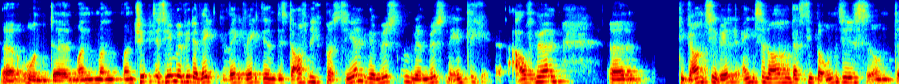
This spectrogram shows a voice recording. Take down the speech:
Äh, und äh, man, man, man schiebt es immer wieder weg, weg, weg, denn das darf nicht passieren. Wir müssen, wir müssen endlich aufhören, äh, die ganze Welt einzuladen, dass sie bei uns ist und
